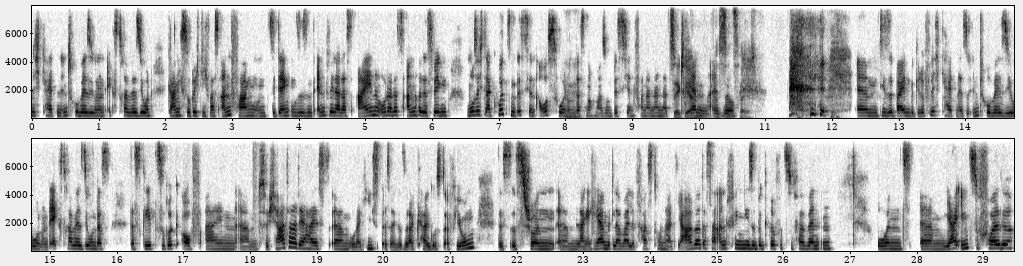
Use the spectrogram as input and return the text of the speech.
Möglichkeiten, Introversion und Extraversion gar nicht so richtig was anfangen und sie denken, sie sind entweder das eine oder das andere. Deswegen muss ich da kurz ein bisschen ausholen, mhm. um das nochmal so ein bisschen voneinander Sehr zu trennen. Gern. Also ähm, diese beiden Begrifflichkeiten, also Introversion und Extraversion, das, das geht zurück auf einen ähm, Psychiater, der heißt, ähm, oder hieß besser gesagt, Carl Gustav Jung. Das ist schon ähm, lange her, mittlerweile fast 100 Jahre, dass er anfing, diese Begriffe zu verwenden. Und ähm, ja, ihm zufolge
